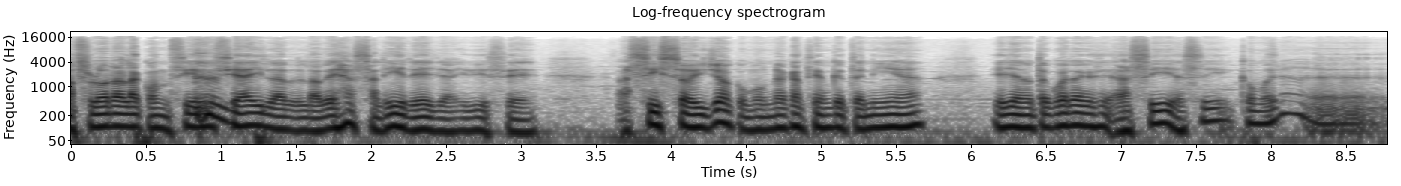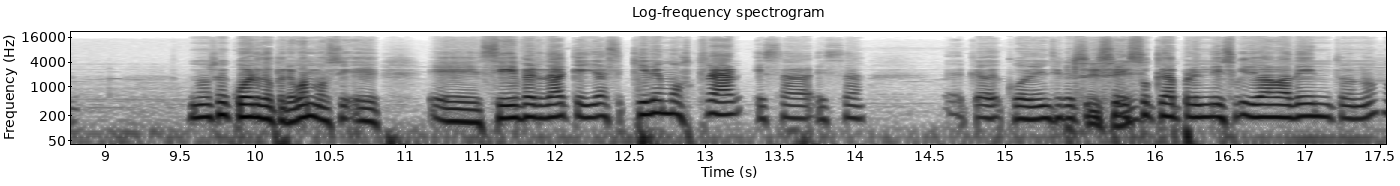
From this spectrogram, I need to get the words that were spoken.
aflora la conciencia y la, la, deja salir ella y dice, así soy yo, como una canción que tenía, ella no te acuerdas que así, así, ¿cómo era? No recuerdo, pero vamos, eh, eh, sí es verdad que ella quiere mostrar esa, esa eh, coherencia que tú Sí, dices, sí. eso que aprendí, eso que llevaba dentro, ¿no?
